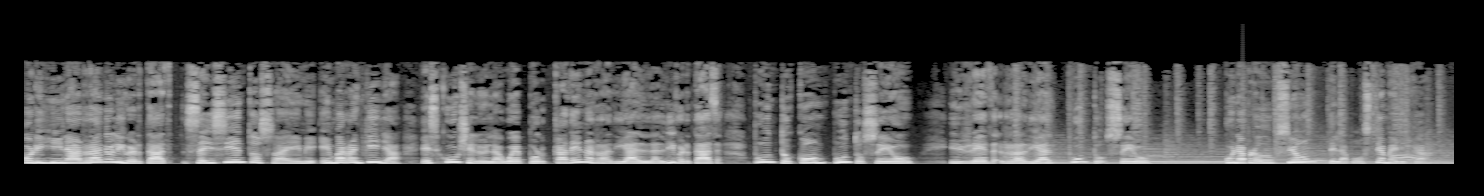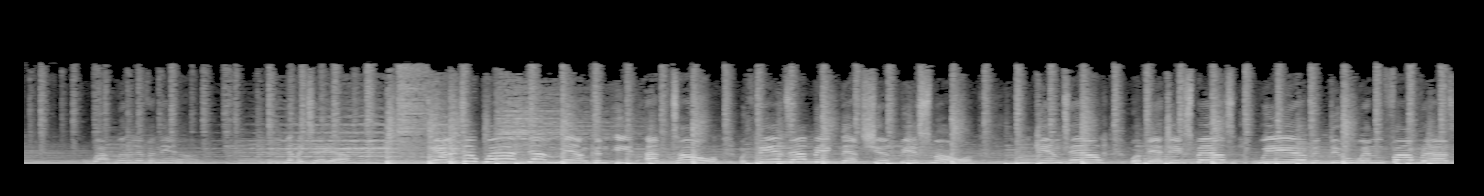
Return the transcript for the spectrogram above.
Origina Radio Libertad 600 AM en Barranquilla. Escúchenlo en la web por cadena radial lalibertad.com.co y redradial.co. Una producción de La Voz de América. What magic spells we'll be doing for us,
